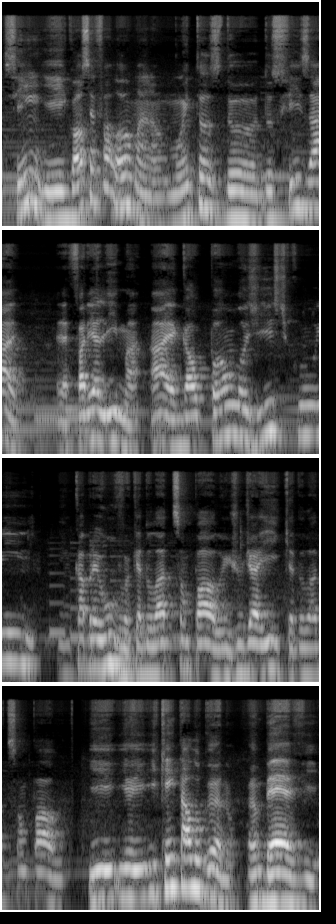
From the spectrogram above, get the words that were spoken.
Sim, e igual você falou, mano, muitos do, dos FIIs, ah, é Faria Lima, ah, é galpão logístico em, em Cabreúva, que é do lado de São Paulo, em Jundiaí, que é do lado de São Paulo. E, e, e quem tá alugando? Ambev,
